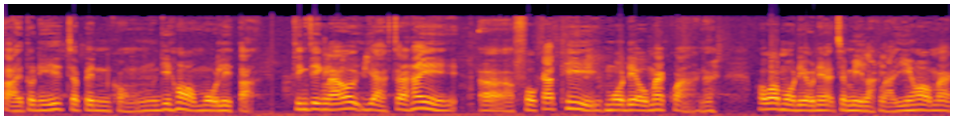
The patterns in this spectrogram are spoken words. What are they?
สายตัวนี้จะเป็นของยี่ห้อ MOLITA จริงๆแล้วอยากจะให้โฟกัสที่โมเดลมากกว่านะเพราะว่าโมเดลเนี่ยจะมีหลากหลายยี่ห้อมาก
